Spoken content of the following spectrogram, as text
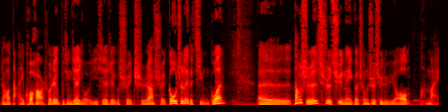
然后打一括号说这个步行街有一些这个水池啊、水沟之类的景观。呃，当时是去那个城市去旅游啊，买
